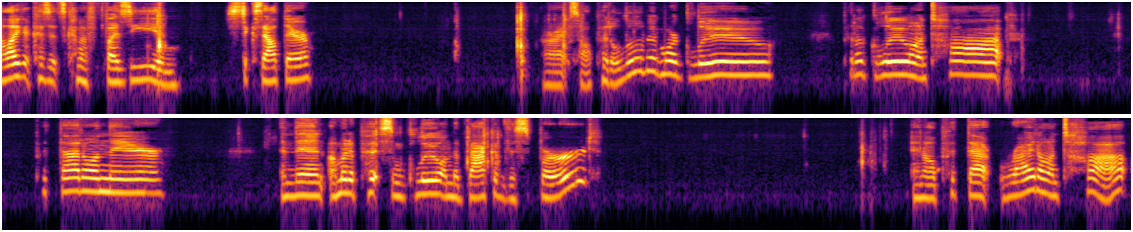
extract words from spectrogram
I like it because it's kind of fuzzy and sticks out there. All right, so I'll put a little bit more glue, put a glue on top. Put that on there. And then I'm going to put some glue on the back of this bird. And I'll put that right on top.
